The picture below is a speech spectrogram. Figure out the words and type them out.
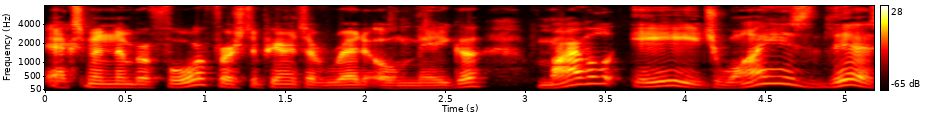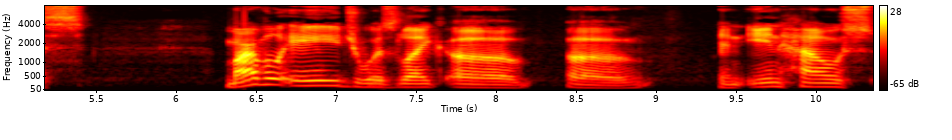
X-Men number four, first appearance of Red Omega. Marvel Age. Why is this? Marvel Age was like a, a an in-house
